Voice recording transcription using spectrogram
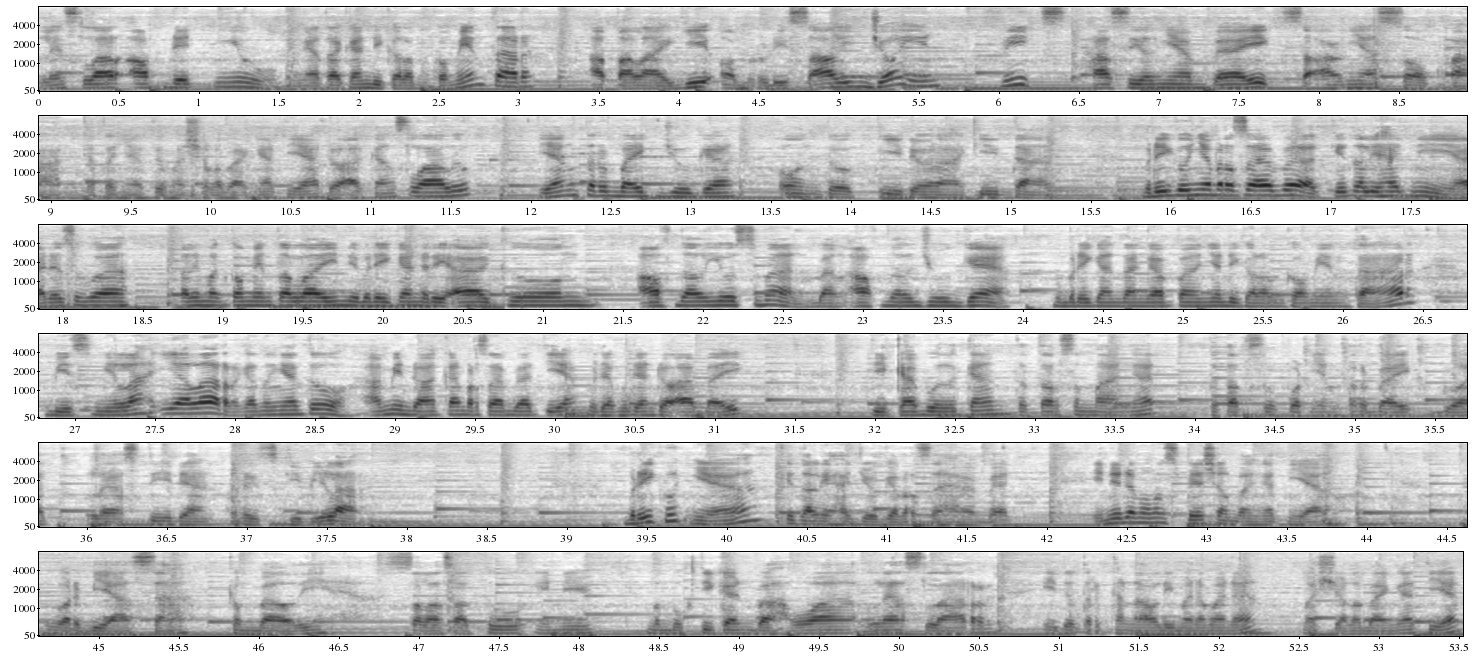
Leslar Update New mengatakan di kolom komentar, apalagi Om Rudi Salim join, fix hasilnya baik, soalnya sopan. Katanya tuh Masya Allah banget ya, doakan selalu yang terbaik juga untuk idola kita. Berikutnya persahabat, kita lihat nih ada sebuah kalimat komentar lain diberikan dari akun Afdal Yusman. Bang Afdal juga memberikan tanggapannya di kolom komentar. Bismillah iyalar katanya tuh. Amin doakan persahabat ya, mudah-mudahan doa baik dikabulkan, tetap semangat, tetap support yang terbaik buat Lesti dan Rizky Bilar. Berikutnya, kita lihat juga persahabat. Ini ada momen spesial banget ya luar biasa kembali. Salah satu ini membuktikan bahwa Leslar itu terkenal di mana-mana. Masya Allah banget ya.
